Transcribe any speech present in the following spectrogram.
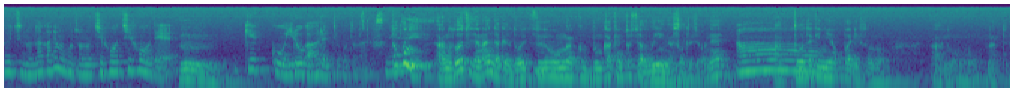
ドイツの中でもその地方地方で結構色があるっていうことなんですね、特にあのドイツじゃないんだけどドイツ音楽文化圏としてはウィーンがそうですよね、圧倒的にやっぱりそのあのなんていう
